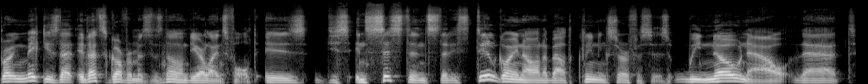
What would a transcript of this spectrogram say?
trying to make is that that's governments. It's not on the airline's fault. Is this insistence that is still going on about cleaning surfaces? We know now that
